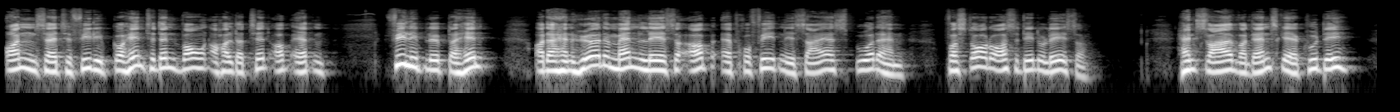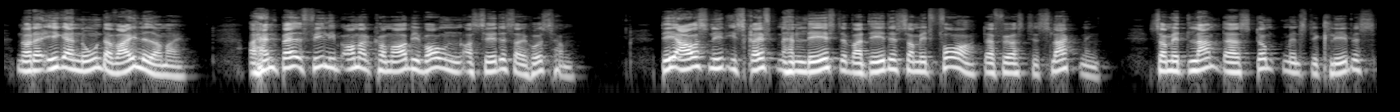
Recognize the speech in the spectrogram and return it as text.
Ånden sagde til Filip, gå hen til den vogn og hold dig tæt op af den. Filip løb derhen, og da han hørte manden læse op af profeten Esajas, spurgte han, forstår du også det, du læser? Han svarede, hvordan skal jeg kunne det, når der ikke er nogen, der vejleder mig? Og han bad Filip om at komme op i vognen og sætte sig hos ham. Det afsnit i skriften, han læste, var dette som et får, der føres til slagtning, som et lam, der er stumt, mens det klippes.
